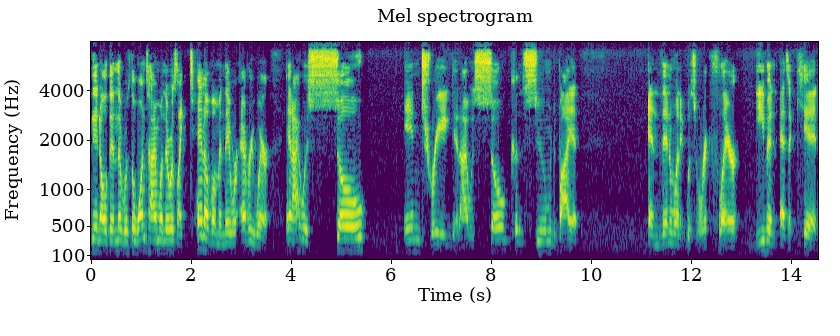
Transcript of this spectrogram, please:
you know, then there was the one time when there was like ten of them, and they were everywhere, and I was so intrigued, and I was so consumed by it and then when it was Ric Flair, even as a kid,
